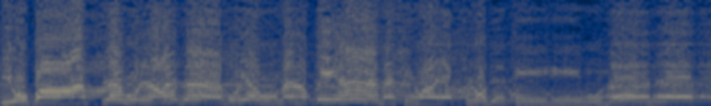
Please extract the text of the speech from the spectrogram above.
يضاعف له العذاب يوم القيامة ويخلد فيه مهانا.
